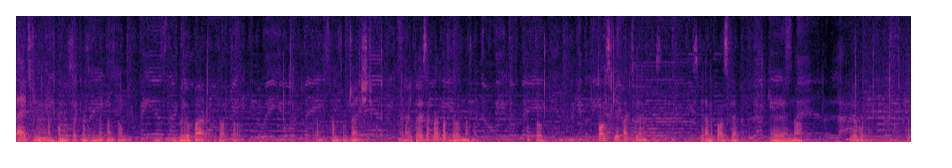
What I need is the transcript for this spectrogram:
Ej, w czym mam pomysł, jak nazwijmy tamtą grupę, to, to... Tam, tamtą część. No i to jest akurat bardzo dobra nazwa. To polskie, tak, zbieramy, z- wspieramy Polskę. Yy, no. I ogólnie. Tak,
